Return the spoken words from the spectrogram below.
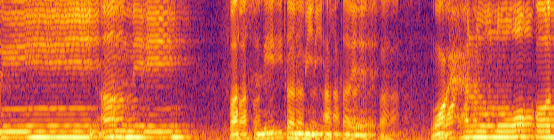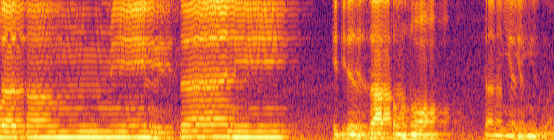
لي أمري facilita-me a tarefa. واحلل عقدة من لساني e nó da minha língua.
